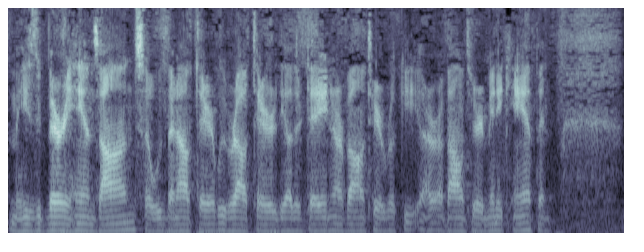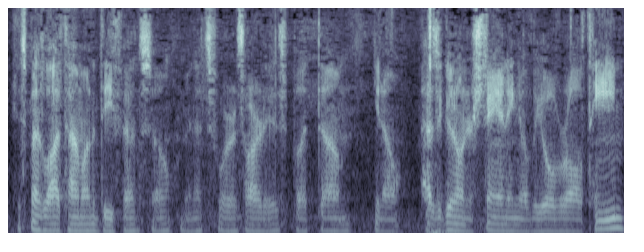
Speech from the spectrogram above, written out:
I mean, he's very hands-on. So we've been out there. We were out there the other day in our volunteer rookie, our volunteer mini camp, and he spends a lot of time on the defense, so I mean that's where his heart is. But um, you know, has a good understanding of the overall team,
